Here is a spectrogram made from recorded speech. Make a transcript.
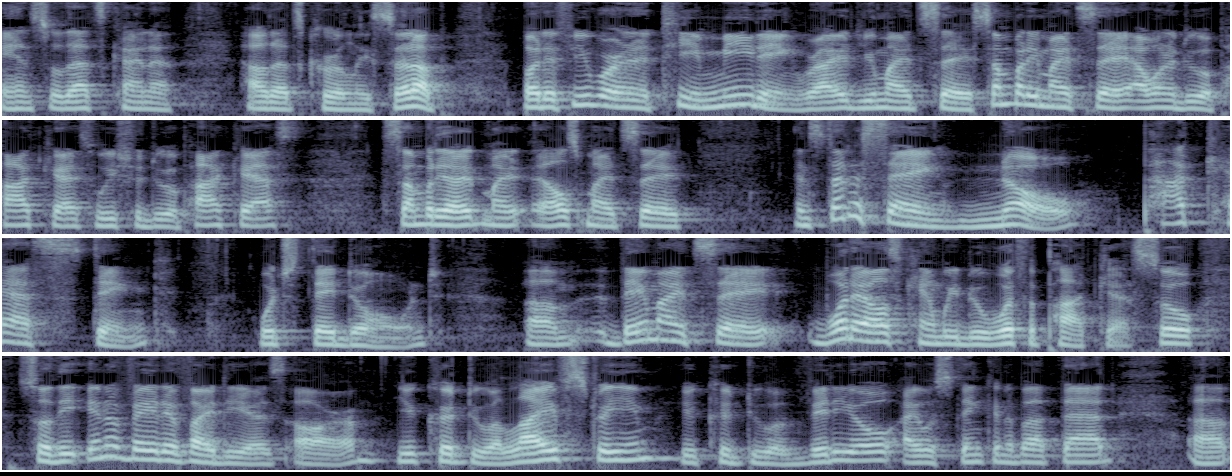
And so that's kind of how that's currently set up. But if you were in a team meeting, right, you might say, somebody might say, I want to do a podcast, we should do a podcast. Somebody else might say, instead of saying no, podcasts stink, which they don't, um, they might say, what else can we do with the podcast? So, so the innovative ideas are you could do a live stream, you could do a video. I was thinking about that. Uh,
